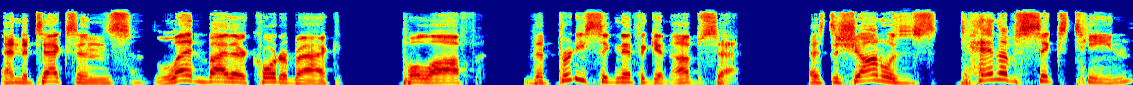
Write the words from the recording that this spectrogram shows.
and the Texans, led by their quarterback, pull off the pretty significant upset. As Deshaun was 10 of 16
